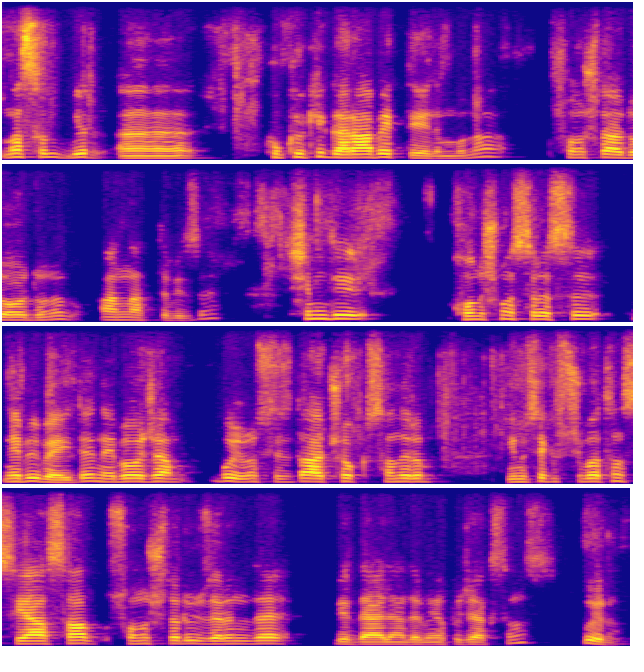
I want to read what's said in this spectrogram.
nasıl bir e, hukuki garabet diyelim buna sonuçlar doğurduğunu anlattı bize. Şimdi konuşma sırası Nebi Bey'de. Nebi Hocam buyurun siz daha çok sanırım 28 Şubat'ın siyasal sonuçları üzerinde bir değerlendirme yapacaksınız. Buyurun.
